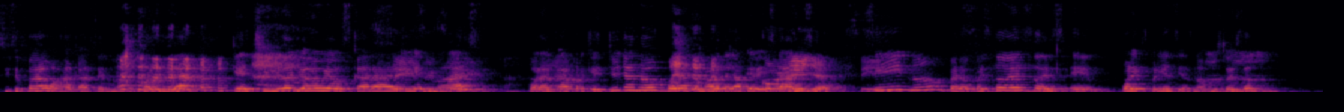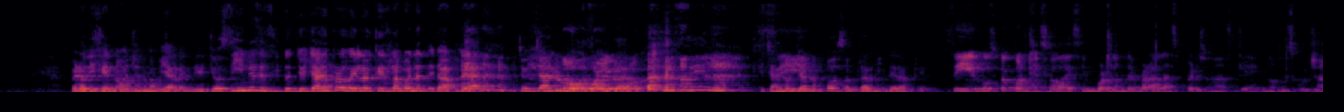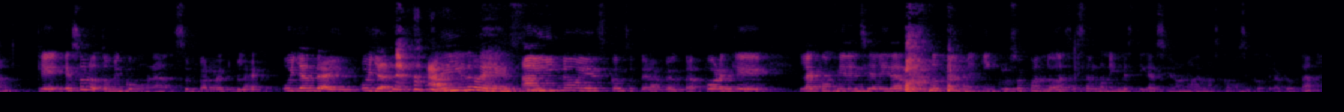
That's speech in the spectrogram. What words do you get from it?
si se fue a Oaxaca a hacer una mejor vida, qué chido, yo me voy a buscar a Sí, alguien sí, más sí. por acá porque yo ya no voy a tomar terapia de distancia. sí. sí. no, pero pues todo eso es eh, por experiencias, ¿no? Justo eso. Pero dije, no, yo no me voy a rendir. Yo sí necesito, yo ya probé lo que es la buena terapia. Yo ya no, No puedo sí, no, que ya, no, Sí. ya no puedo soltar mi terapia. Sí, justo con eso es importante para las personas que nos escuchan que eso lo tomen como una super red flag. Huyan de ahí, huyan. Ahí no es. Ahí no es con su terapeuta, porque la confidencialidad es totalmente, incluso cuando haces alguna investigación o demás como psicoterapeuta,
